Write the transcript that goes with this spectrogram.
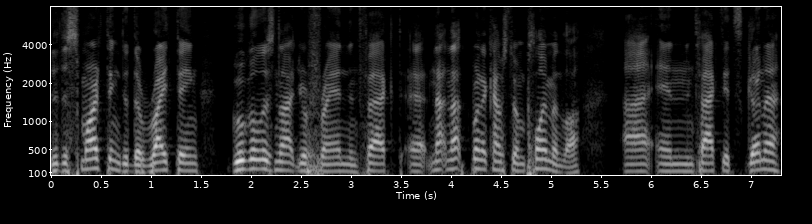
Do the smart thing, do the right thing. Google is not your friend. In fact, uh, not not when it comes to employment law. Uh, and in fact, it's gonna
